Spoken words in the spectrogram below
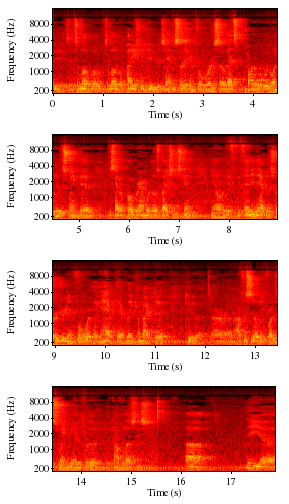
it's, it's a local, it's a local patient who is having surgery in Fort Worth. So that's part of what we want to do is swing bed. Just have a program where those patients can, you know, if, if they need to have their surgery in Fort Worth, they can have it there. But they can come back to, to, uh, to our, uh, our facility for the swing bed, for the, the convalescence. Uh, The, uh,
